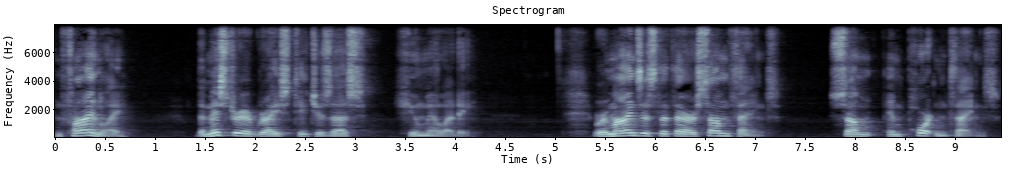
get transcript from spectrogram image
And finally, the mystery of grace teaches us humility. It reminds us that there are some things, some important things,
